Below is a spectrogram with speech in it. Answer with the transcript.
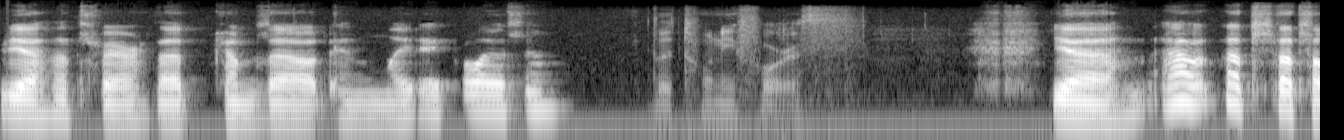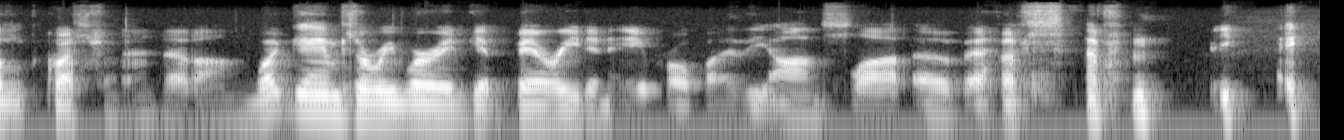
yeah, that's fair. That comes out in late April, I assume. The 24th. Yeah, oh, that's that's a question to end that on. What games are we worried get buried in April by the onslaught of FF7 remake?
